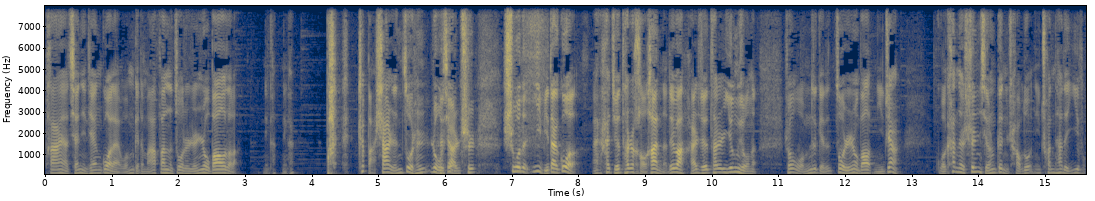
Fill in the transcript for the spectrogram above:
他呀前几天过来，我们给他麻翻了，做成人肉包子了。你看，你看，把这把杀人做成肉馅吃，说的一笔带过了。哎，还觉得他是好汉呢，对吧？还是觉得他是英雄呢？说我们就给他做人肉包。你这样，我看他身形跟你差不多，你穿他的衣服，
